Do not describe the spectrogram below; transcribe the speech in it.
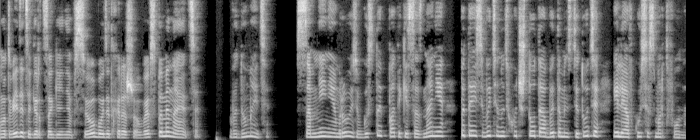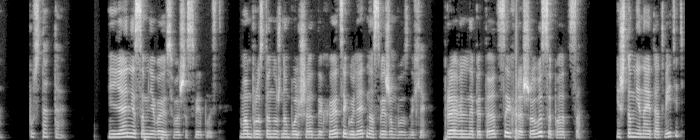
Вот видите, герцогиня, все будет хорошо, вы вспоминаете». «Вы думаете?» С сомнением роюсь в густой патоке сознания, пытаясь вытянуть хоть что-то об этом институте или о вкусе смартфона. Пустота. «Я не сомневаюсь, ваша светлость. Вам просто нужно больше отдыхать и гулять на свежем воздухе, правильно питаться и хорошо высыпаться». И что мне на это ответить?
